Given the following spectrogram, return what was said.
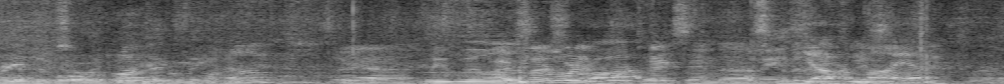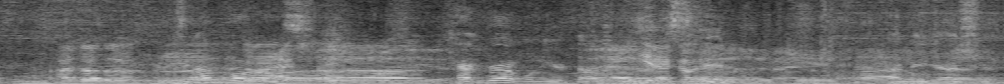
Raise the bowling vortex thing. Yeah. We will I was I wanted draw. Vortex and uh, Spinner I thought that was pretty good. Then uh, Can I grab one of your dice? yeah, go ahead. Uh, I need that shit.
